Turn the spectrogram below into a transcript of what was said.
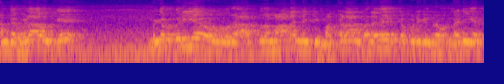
அந்த விழாவுக்கு மிகப்பெரிய ஒரு அற்புதமான இன்னைக்கு மக்களால் வரவேற்கப்படுகின்ற ஒரு நடிகர்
